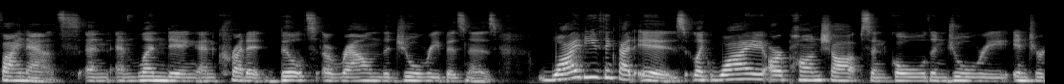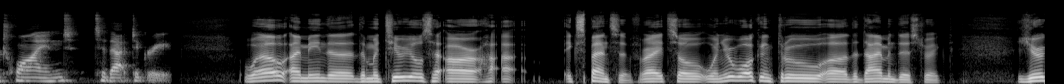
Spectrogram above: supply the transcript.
finance and, and lending and credit built around the jewelry business. Why do you think that is? Like, why are pawn shops and gold and jewelry intertwined to that degree? Well, I mean the the materials are uh, expensive, right? So when you're walking through uh, the Diamond District, you're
